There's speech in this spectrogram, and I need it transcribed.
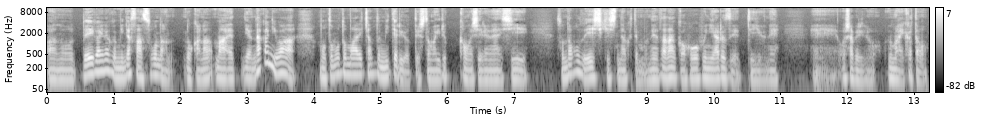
あの例外なく皆さんそうなのかな？まあいや中にはもともと周りちゃんと見てるよって人もいるかもしれないしそんなこと意識しなくてもネタなんか豊富にあるぜっていうね、えーおしゃべりの上手い方も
